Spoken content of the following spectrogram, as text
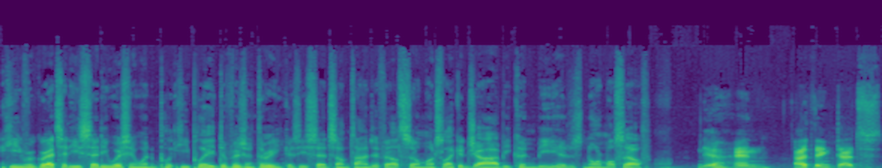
he regrets it. He said he wished when pl- he played Division Three because he said sometimes it felt so much like a job he couldn't be his normal self. Yeah, and I think that's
